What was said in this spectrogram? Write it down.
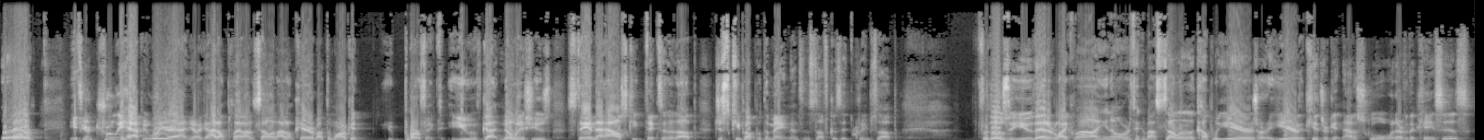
Or if you're truly happy where you're at and you're like, I don't plan on selling, I don't care about the market, perfect. You've got no issues. Stay in that house, keep fixing it up, just keep up with the maintenance and stuff because it creeps up. For those of you that are like, well, you know, we're thinking about selling in a couple years or a year, the kids are getting out of school, whatever the case is,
